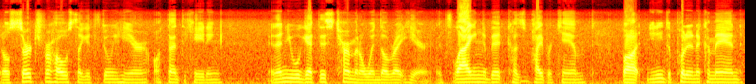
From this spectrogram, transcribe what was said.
it'll search for hosts like it's doing here authenticating. And then you will get this terminal window right here. It's lagging a bit because of HyperCam but you need to put in a command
